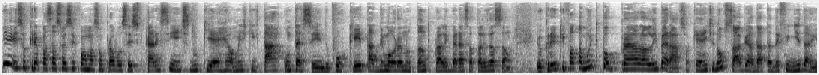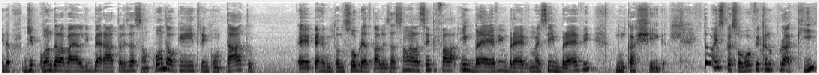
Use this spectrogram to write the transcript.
E é isso, eu queria passar só essa informação para vocês ficarem cientes do que é realmente que está acontecendo, porque está demorando tanto para liberar essa atualização. Eu creio que falta muito pouco para ela liberar, só que a gente não sabe a data definida ainda de quando ela vai liberar a atualização. Quando alguém entra em contato, é, perguntando sobre a atualização, ela sempre fala em breve, em breve, mas sem breve nunca chega. Então é isso, pessoal. Vou ficando por aqui.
